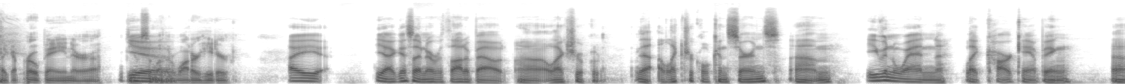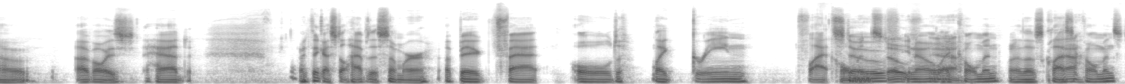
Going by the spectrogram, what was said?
like a propane or a, you know, some other water heater I yeah, I guess I never thought about uh, electrical uh, electrical concerns. Um, even when like car camping, uh, I've always had. I think I still have this somewhere. A big fat old like green flat Coleman stove, stove, you know, yeah. like Coleman, one of those classic Yeah. Colemans.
